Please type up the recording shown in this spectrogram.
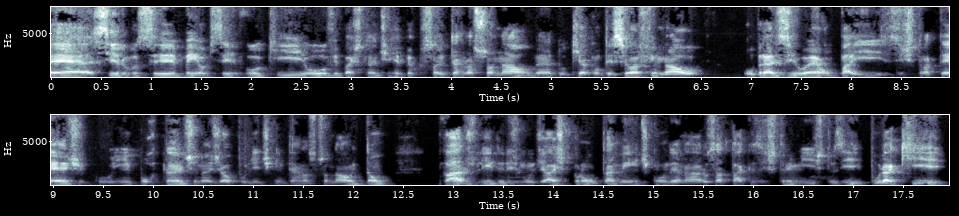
É, Ciro, você bem observou que houve bastante repercussão internacional né, do que aconteceu, afinal, o Brasil é um país estratégico e importante na geopolítica internacional, então vários líderes mundiais prontamente condenaram os ataques extremistas. E por aqui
